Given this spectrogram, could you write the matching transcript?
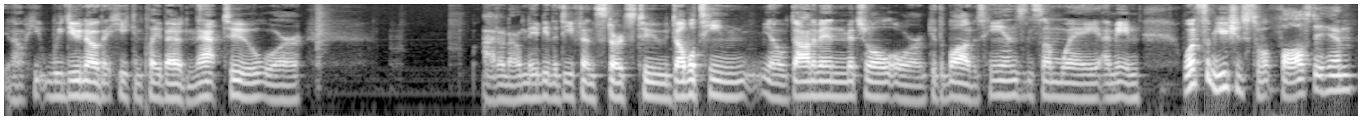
you know, he, we do know that he can play better than that too, or I don't know, maybe the defense starts to double team, you know, Donovan Mitchell or get the ball out of his hands in some way. I mean, once some usage falls to him,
